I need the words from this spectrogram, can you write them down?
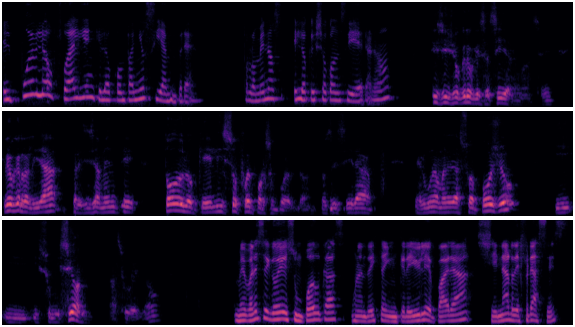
el pueblo fue alguien que lo acompañó siempre. Por lo menos es lo que yo considero, ¿no? Sí, sí, yo creo que es así además. ¿eh? Creo que en realidad precisamente todo lo que él hizo fue por su pueblo. Entonces era de alguna manera su apoyo y, su misión a su vez, ¿no? Me parece que hoy es un podcast, una entrevista increíble para llenar de frases.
